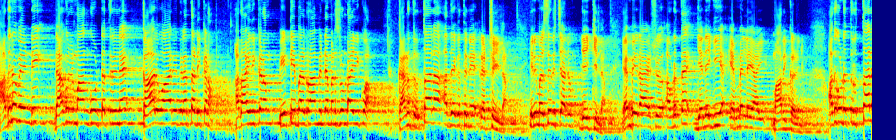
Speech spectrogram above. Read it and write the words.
അതിനുവേണ്ടി രാഹുൽ മാങ്കൂട്ടത്തിനെ കാലുവാരി നിലത്തടിക്കണം. അതായിരിക്കണം വി ടി ബൽറാമിന്റെ മനസ്സിലുണ്ടായിരിക്കുക. കാരണം തൃത്താല അദ്ദേഹത്തിന് രക്ഷയില്ല. ഇനി മത്സരിച്ചാലും ജയിക്കില്ല. എം പി രാജേഷ് അവിടുത്തെ ജനകീയ എം എൽ എ ആയി മാറിക്കഴിഞ്ഞു. അതുകൊണ്ട് തൃത്താല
